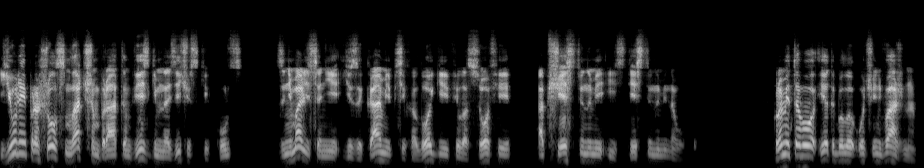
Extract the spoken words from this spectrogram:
Юлий прошел с младшим братом весь гимназический курс. Занимались они языками, психологией, философией, общественными и естественными науками. Кроме того, и это было очень важно,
